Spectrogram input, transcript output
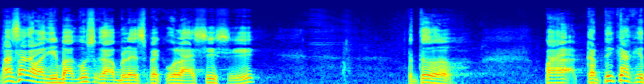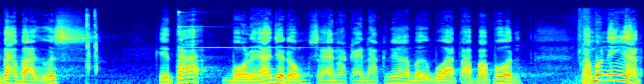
Masa kalau lagi bagus nggak boleh spekulasi sih? Betul. Pak, ketika kita bagus, kita boleh aja dong seenak-enaknya berbuat apa pun. Namun ingat,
